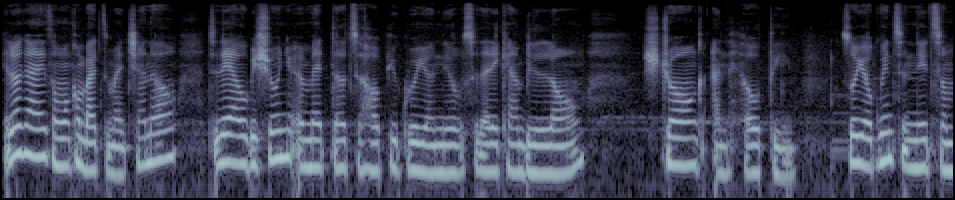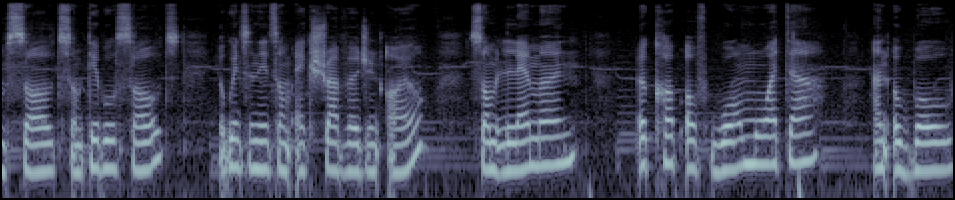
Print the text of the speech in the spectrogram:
hello guys and welcome back to my channel. Today i will be showing you a method to help you grow your nails so that it can be long strong and healthy. So you're going to need some salt some table salt. You're going to need some extra virgin oil some lemon a cup of warm water and a bowl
